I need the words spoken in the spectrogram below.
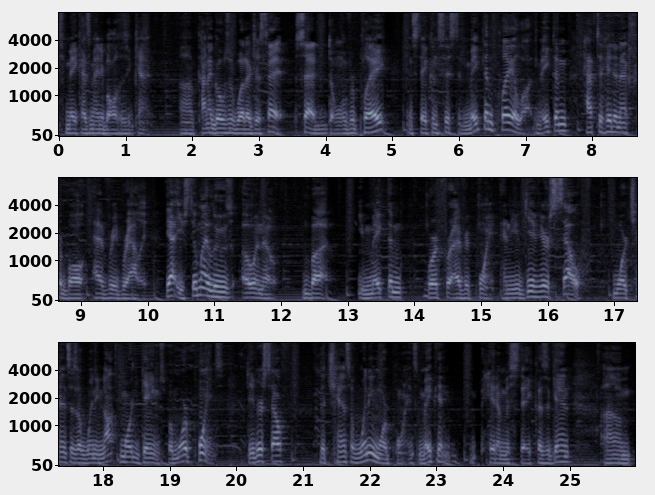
to make as many balls as you can. Uh, kind of goes with what I just said. Said don't overplay and stay consistent. Make them play a lot. Make them have to hit an extra ball every rally. Yeah, you still might lose 0 and 0, but you make them work for every point and you give yourself more chances of winning, not more games, but more points. Give yourself the chance of winning more points. Make it hit a mistake because again, um,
